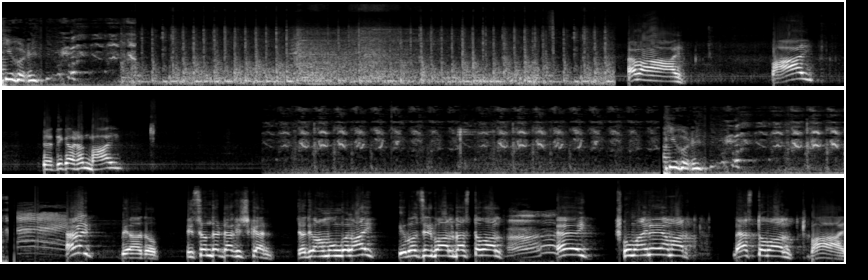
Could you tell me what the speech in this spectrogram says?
有人。এ ডাকিস কেন? যদি অমঙ্গল হয় কি বলছিস বল ব্যস্ত বল। হ্যাঁ? এই সময় নেই আমার ব্যস্ত বল। ভাই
